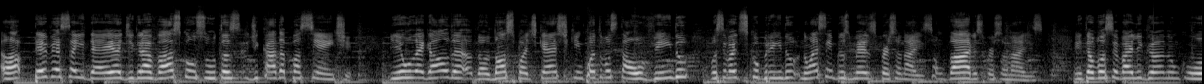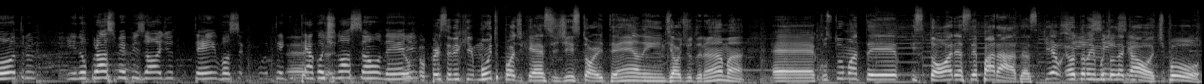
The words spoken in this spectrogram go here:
ela teve essa ideia de gravar as consultas de cada paciente. E o legal do nosso podcast é que enquanto você está ouvindo, você vai descobrindo, não é sempre os mesmos personagens, são vários personagens. Então você vai ligando um com o outro e no próximo episódio tem, você, tem, tem a continuação Eu, dele. eu percebi que muito podcast de storytelling, de audiodrama, é, costuma ter histórias separadas, que é, é Sim, também muito sim, legal. Tipo,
